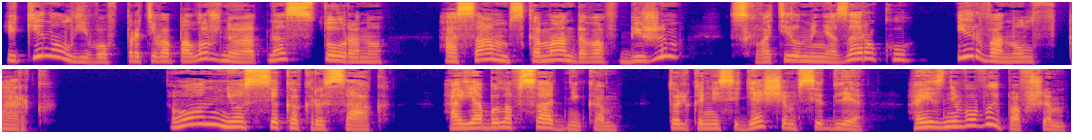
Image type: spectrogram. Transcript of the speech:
и кинул его в противоположную от нас сторону, а сам, скомандовав «бежим», схватил меня за руку и рванул в парк. Он несся как рысак, а я была всадником, только не сидящим в седле, а из него выпавшим,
